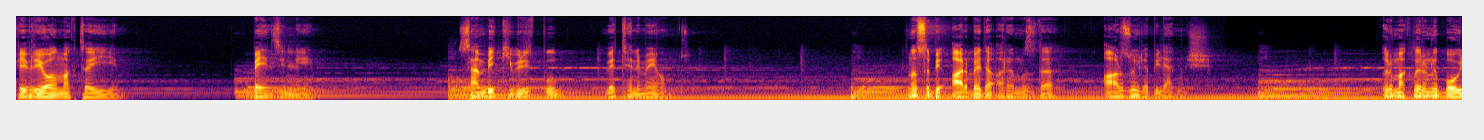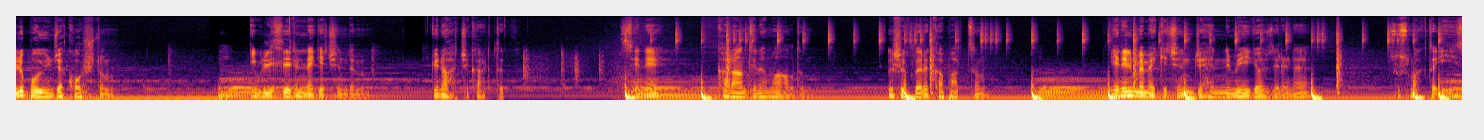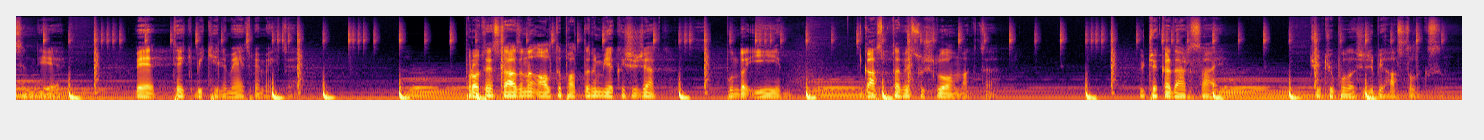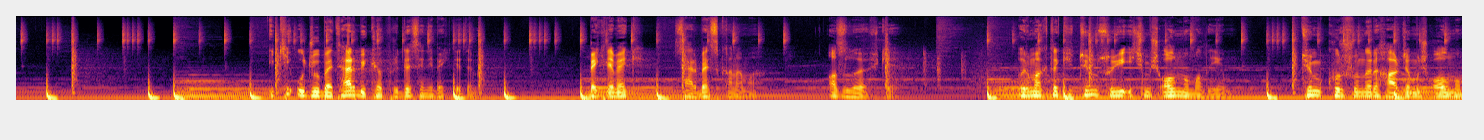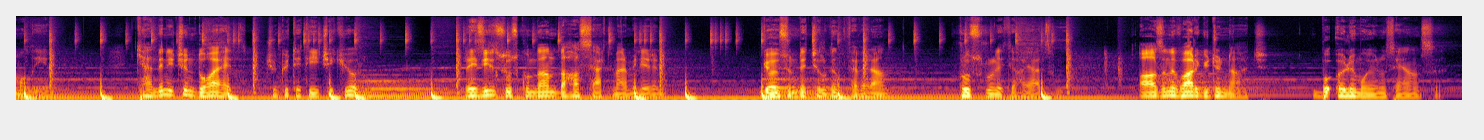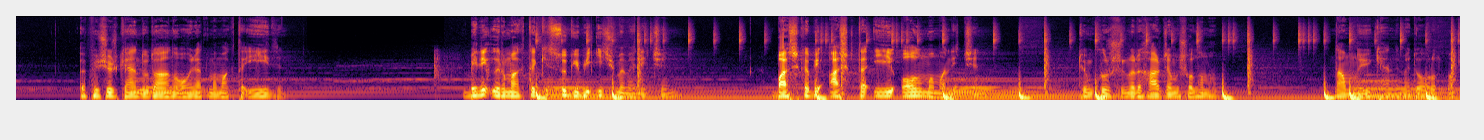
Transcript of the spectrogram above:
Fevri olmakta iyiyim. Benzinliyim. Sen bir kibrit bul ve tenime yont. Nasıl bir arbede aramızda arzuyla bilenmiş. Irmaklarını boylu boyunca koştum. İblislerinle geçindim. Günah çıkarttık. Seni karantinama aldım. Işıkları kapattım. Yenilmemek için cehennemi gözlerine susmakta iyisin diye ve tek bir kelime etmemekte. Protest ağzına altı patlarım yakışacak. Bunda iyiyim. Gaspta ve suçlu olmakta. Üçe kadar say. Çünkü bulaşıcı bir hastalıksın. İki ucu beter bir köprüde seni bekledim. Beklemek serbest kanama. Azılı öfke. Irmaktaki tüm suyu içmiş olmamalıyım. Tüm kurşunları harcamış olmamalıyım. Kendin için dua et çünkü tetiği çekiyorum. Rezil suskundan daha sert mermilerim. Göğsümde çılgın feveran, Rus ruleti hayatım. Ağzını var gücünle aç. Bu ölüm oyunu seansı. Öpüşürken dudağını oynatmamakta iyiydin. Beni ırmaktaki su gibi içmemen için, başka bir aşkta iyi olmaman için tüm kurşunları harcamış olamam. Namluyu kendime doğrultmak.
